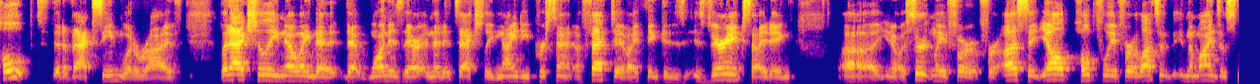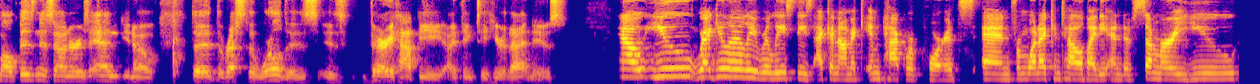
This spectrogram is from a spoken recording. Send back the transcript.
hoped that a vaccine would arrive, but actually knowing that that one is there and that it's actually 90% effective, I think is, is very exciting. Uh, you know, certainly for, for us at Yelp, hopefully for lots of in the minds of small business owners and, you know, the, the rest of the world is, is very happy, I think, to hear that news. Now, you regularly release these economic impact reports, and from what I can tell, by the end of summer, you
